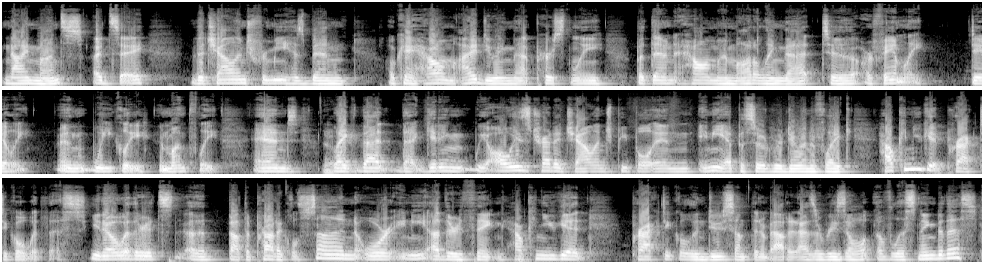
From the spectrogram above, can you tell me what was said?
nine months, I'd say the challenge for me has been okay, how am I doing that personally? But then how am I modeling that to our family daily and weekly and monthly? And like that, that getting, we always try to challenge people in any episode we're doing of like, how can you get practical with this? You know, whether it's about the prodigal son or any other thing, how can you get practical and do something about it as a result of listening to this?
